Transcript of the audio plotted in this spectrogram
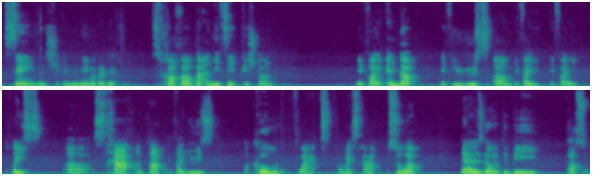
sayings in, in the name of Rabbi Schacha pishtan. If I end up, if you use, um, if I if I place uh, on top, if I use a combed flax for my schach, psula, that is going to be pasul.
